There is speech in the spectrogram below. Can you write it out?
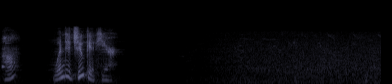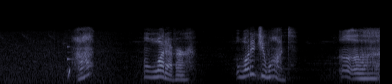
Huh? When did you get here? Huh? Whatever. What did you want? Ugh,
